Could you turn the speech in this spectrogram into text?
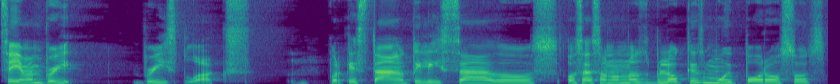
se llaman bree- breeze blocks porque están utilizados, o sea, son unos bloques muy porosos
